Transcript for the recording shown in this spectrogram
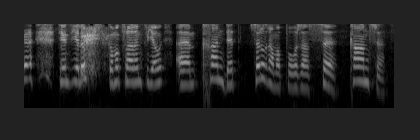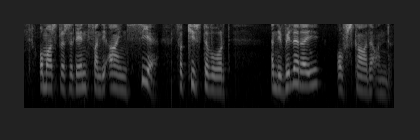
Teens julle, kom ek vra dan vir jou, ehm um, gaan dit Cyril Ramaphosa se kanse om as president van die ANC verkies te word in die wielery of skade aandoen?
